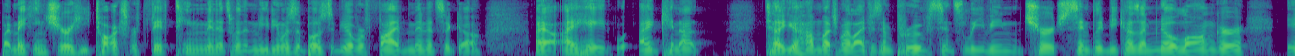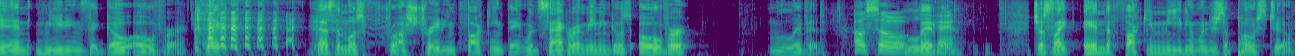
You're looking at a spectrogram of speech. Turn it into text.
by making sure he talks for 15 minutes when the meeting was supposed to be over five minutes ago. I, I hate, I cannot tell you how much my life has improved since leaving church simply because I'm no longer in meetings that go over. Like, that's the most frustrating fucking thing. When sacrament meeting goes over, I'm livid Oh, so livid. okay. Just like in the fucking meeting when you're supposed to.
